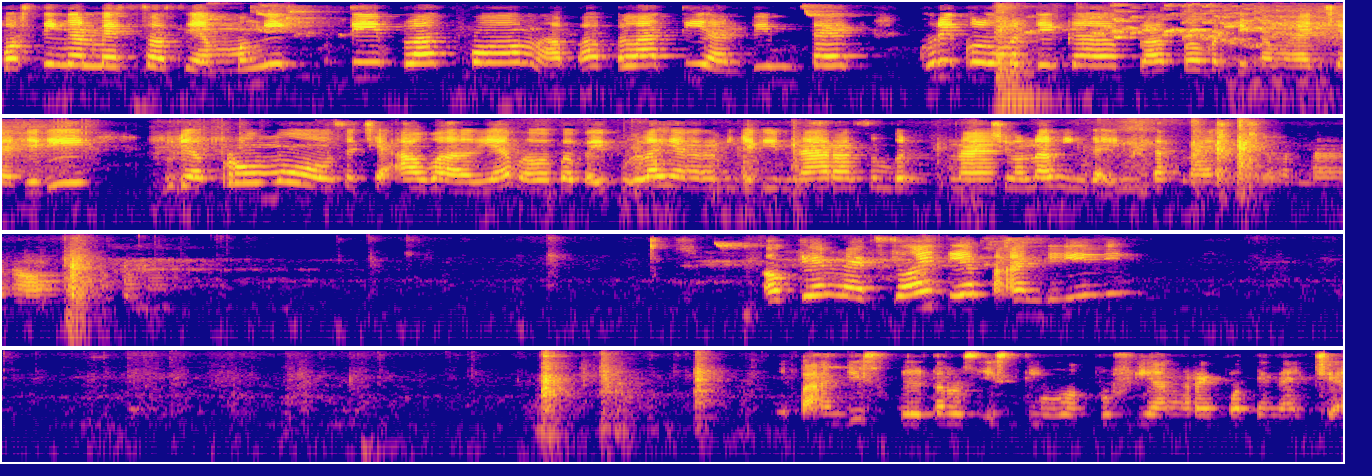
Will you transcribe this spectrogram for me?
postingan medsosnya mengikuti platform apa pelatihan fintech kurikulum merdeka platform merdeka mengajar. Jadi udah promo sejak awal ya bahwa bapak ibu lah yang akan menjadi narasumber nasional hingga internasional. Oke next slide ya Pak Andi. Pak Andi terus istimewa proof yang repotin aja.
